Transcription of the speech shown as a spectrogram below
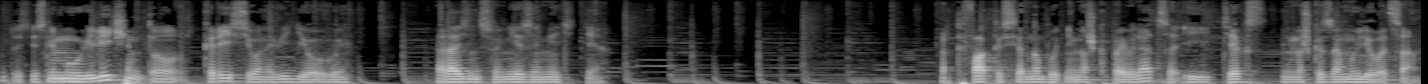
То есть, если мы увеличим, то, скорее всего, на видео вы разницу не заметите артефакты все равно будут немножко появляться и текст немножко замыливаться.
